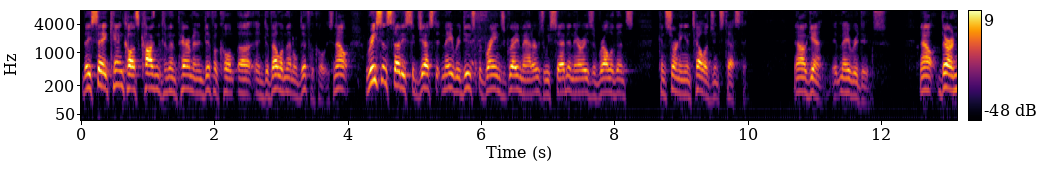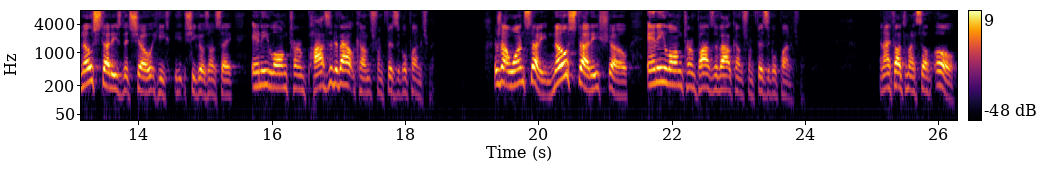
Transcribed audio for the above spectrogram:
they say it can cause cognitive impairment and, difficult, uh, and developmental difficulties. Now, recent studies suggest it may reduce the brain's gray matter, as we said, in areas of relevance concerning intelligence testing. Now, again, it may reduce. Now, there are no studies that show, he, he, she goes on to say, any long term positive outcomes from physical punishment. There's not one study, no studies show any long term positive outcomes from physical punishment. And I thought to myself, oh,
